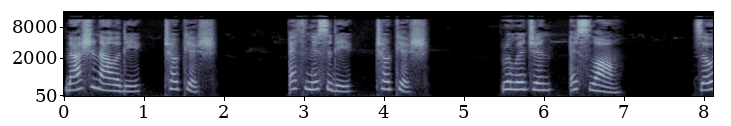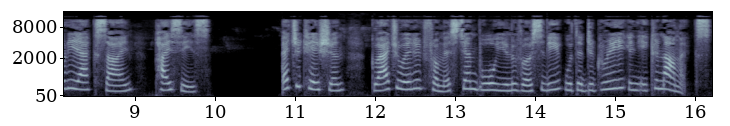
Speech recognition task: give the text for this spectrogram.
Nationality, Turkish. Ethnicity, Turkish. Religion, Islam. Zodiac sign, Pisces. Education, graduated from Istanbul University with a degree in economics.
